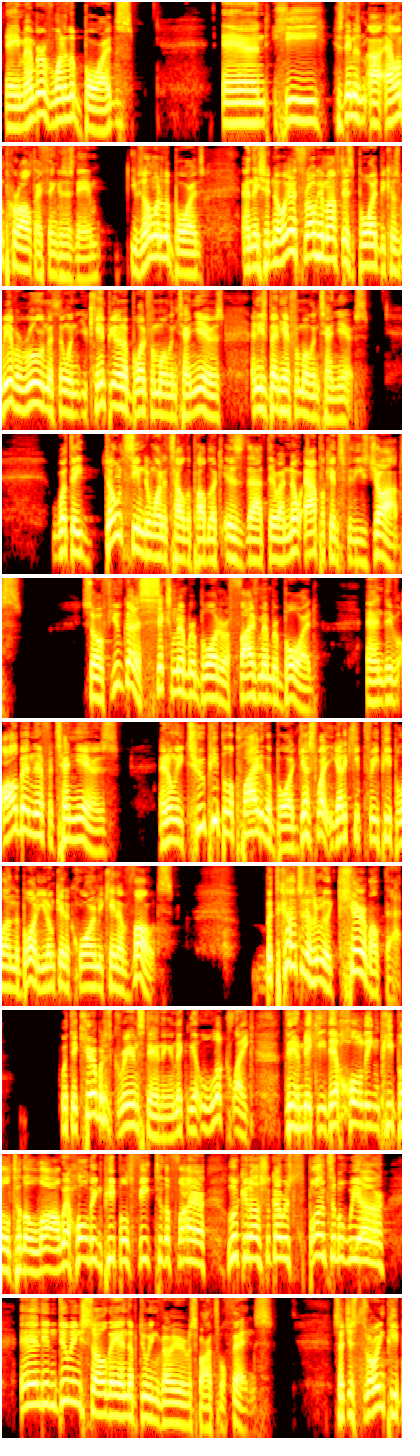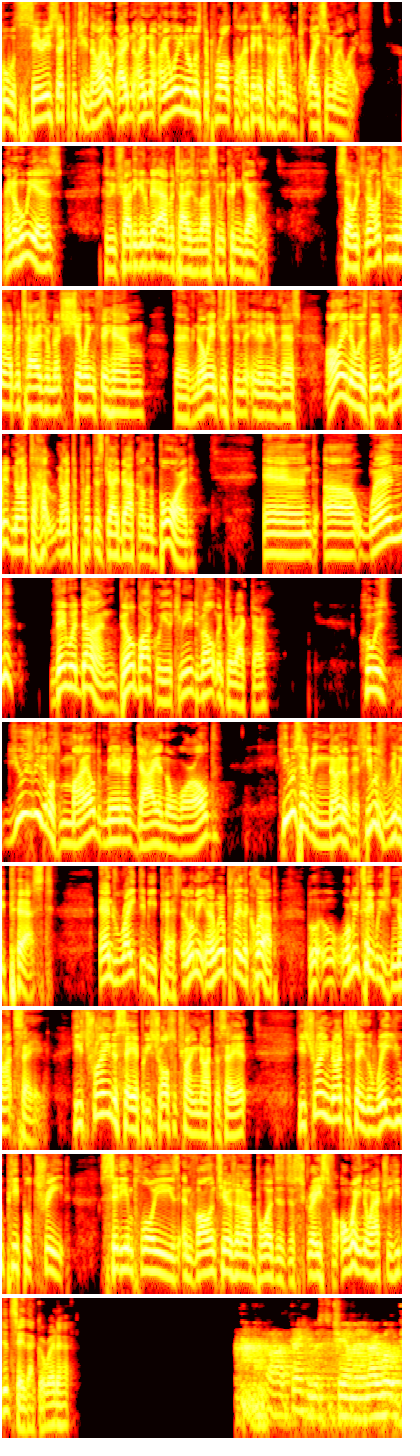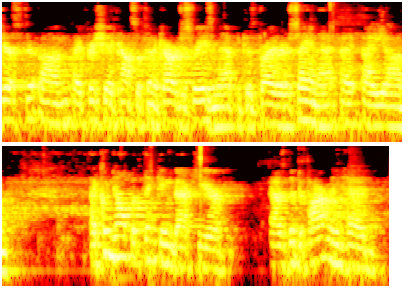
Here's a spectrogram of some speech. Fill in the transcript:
a member of one of the boards, and he his name is uh, Alan Peralt, I think is his name. He was on one of the boards, and they said, "No, we're going to throw him off this board because we have a rule in Methuen: you can't be on a board for more than ten years." And he's been here for more than ten years. What they don't seem to want to tell the public is that there are no applicants for these jobs. So if you've got a six member board or a five member board, and they've all been there for 10 years, and only two people apply to the board, guess what? You got to keep three people on the board. You don't get a quorum, you can't have votes. But the council doesn't really care about that. What they care about is grandstanding and making it look like they're making they're holding people to the law. We're holding people's feet to the fire. Look at us, look how responsible we are. And in doing so, they end up doing very irresponsible things. Such as throwing people with serious expertise. Now, I don't. I, I, know, I only know Mr. Peralta. I think I said hi to him twice in my life. I know who he is because we've tried to get him to advertise with us and we couldn't get him. So it's not like he's an advertiser. I'm not shilling for him. They have no interest in, in any of this. All I know is they voted not to not to put this guy back on the board. And uh, when they were done, Bill Buckley, the community development director, who is usually the most mild mannered guy in the world, he was having none of this. He was really pissed, and right to be pissed. And let me. I'm going to play the clip, but let me tell you what he's not saying. He's trying to say it, but he's also trying not to say it. He's trying not to say the way you people treat city employees and volunteers on our boards is disgraceful. Oh, wait, no, actually, he did say that. Go right ahead. Thank you, Mr. Chairman, and I will just, um, I appreciate Council Finocchiaro just raising that, because prior to saying that, I, I, um, I couldn't help but thinking back here, as the department head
